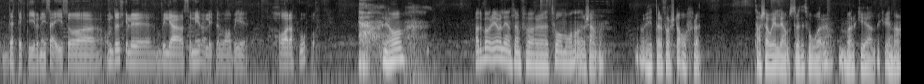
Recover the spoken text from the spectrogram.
detektiven i sig. Så om du skulle vilja summera lite vad vi har att gå på. Ja, Ja, det började väl egentligen för eh, två månader sedan. Vi hittade första offret. Tasha Williams, 32 år, mörkhyad kvinna.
